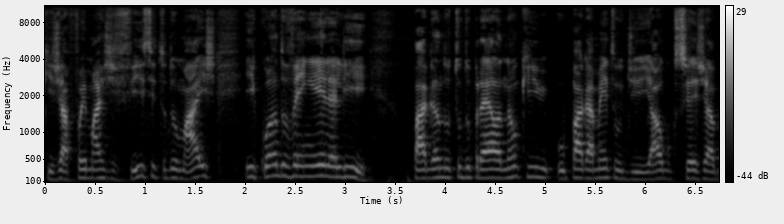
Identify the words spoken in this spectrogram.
que já foi mais difícil e tudo mais, e quando vem ele ali pagando tudo pra ela, não que o pagamento de algo que seja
